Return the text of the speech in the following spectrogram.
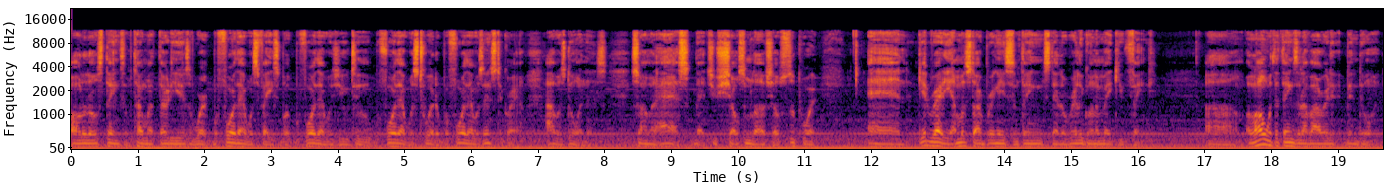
all of those things. I'm talking about 30 years of work. Before that was Facebook, before that was YouTube, before that was Twitter, before that was Instagram, I was doing this. So I'm gonna ask that you show some love, show some support, and get ready. I'm gonna start bringing some things that are really gonna make you think, um, along with the things that I've already been doing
